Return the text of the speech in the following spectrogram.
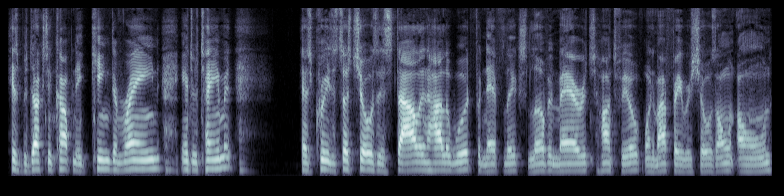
His production company, Kingdom Reign Entertainment, has created such shows as Styling Hollywood for Netflix, Love and Marriage, Huntsville, one of my favorite shows on OWN,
